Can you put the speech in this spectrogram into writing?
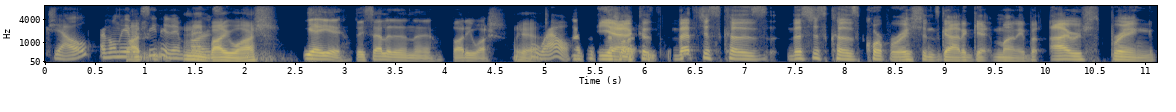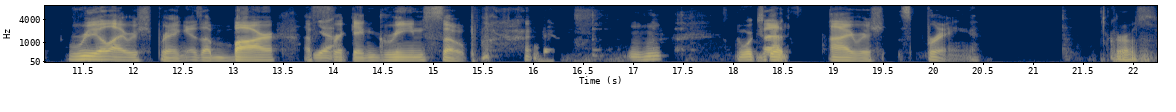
gel? I've only ever Body- seen it in bars. body wash. Yeah, yeah. They sell it in a body wash. Yeah. Oh wow. That's- that's Yeah, because that's just because that's just because corporations got to get money. But Irish Spring, real Irish Spring, is a bar of Yeah. freaking green soap. Mhm. It works That's good. Irish Spring. Gross.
